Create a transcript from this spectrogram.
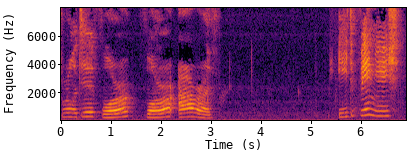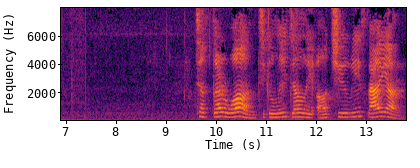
Frozen for four hours. Eat finished. Chapter 1 Jiggly Jelly or Chewy Science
